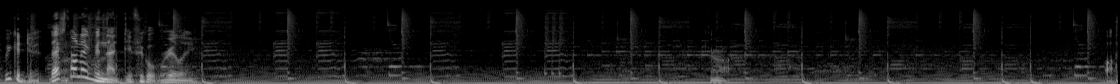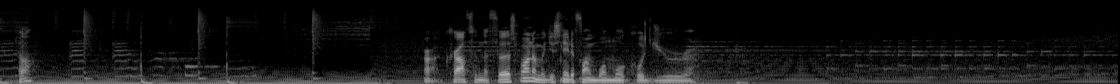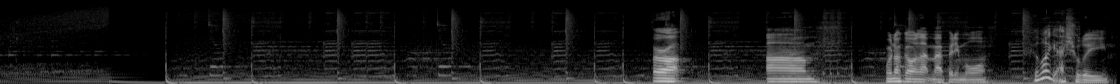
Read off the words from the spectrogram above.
We could do it. That's not even that difficult, really. Alright. Butter. Alright, crafting the first one, and we just need to find one more Cordura. Alright. Um, We're not going on that map anymore. I feel like actually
